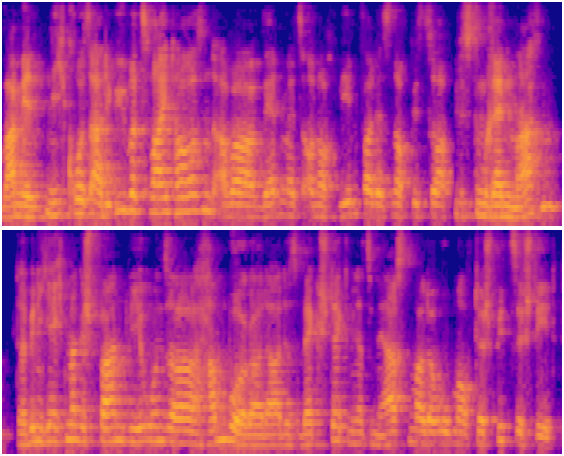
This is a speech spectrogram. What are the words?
waren wir nicht großartig über 2000, aber werden wir jetzt auch noch auf jeden Fall das noch bis, zur, bis zum Rennen machen. Da bin ich echt mal gespannt, wie unser Hamburger da das wegsteckt, wenn er zum ersten Mal da oben auf der Spitze steht.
